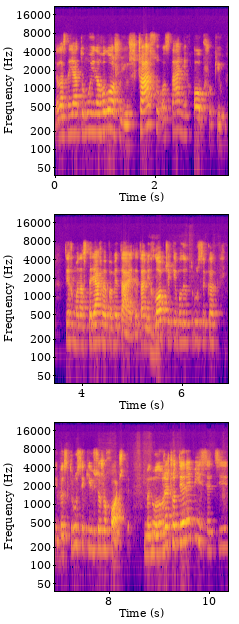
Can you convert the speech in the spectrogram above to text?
І, власне, я тому і наголошую, з часу останніх обшуків в тих монастирях, ви пам'ятаєте, там і хлопчики були в трусиках, і без трусиків, і все, що хочете. Минуло вже 4 місяці.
